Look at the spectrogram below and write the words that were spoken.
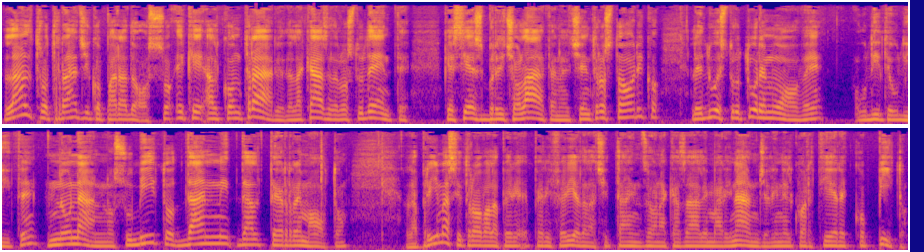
L'altro tragico paradosso è che, al contrario della casa dello studente che si è sbriciolata nel centro storico, le due strutture nuove, udite udite, non hanno subito danni dal terremoto. La prima si trova alla per- periferia della città in zona Casale Marinangeli, nel quartiere Coppito.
